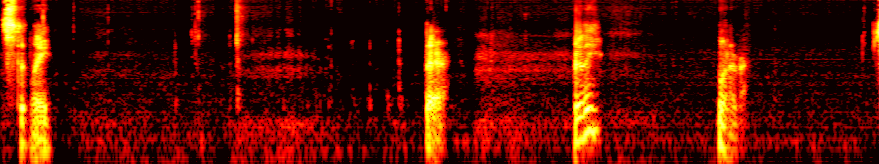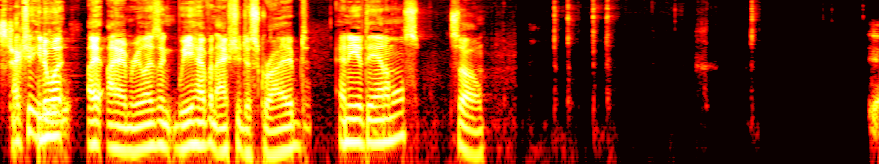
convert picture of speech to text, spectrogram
constantly. There. Really? Whatever. Actually, you know what? I, I am realizing we haven't actually described any of the animals, so. Yeah.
